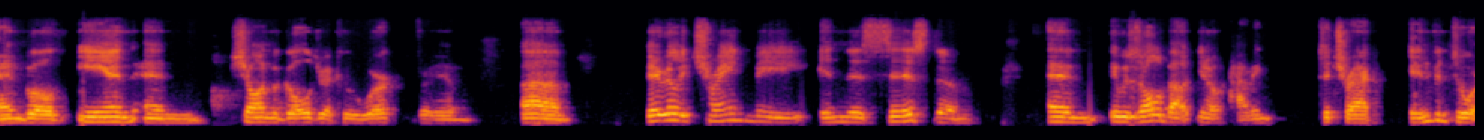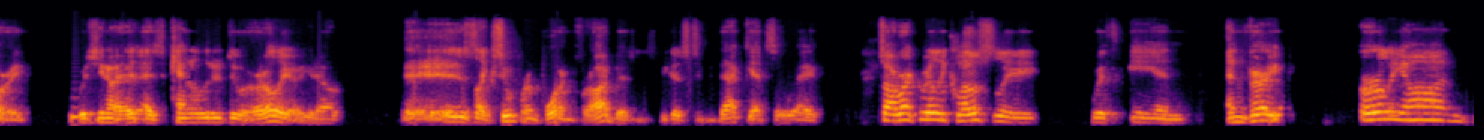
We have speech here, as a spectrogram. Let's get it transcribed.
And both Ian and Sean McGoldrick, who worked for him, um, they really trained me in this system. And it was all about, you know, having to track inventory, which, you know, as Ken alluded to earlier, you know, is like super important for our business because that gets away. So I worked really closely with Ian and very early on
